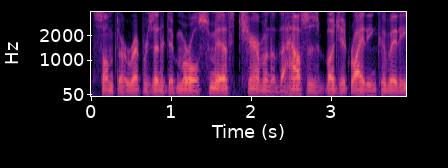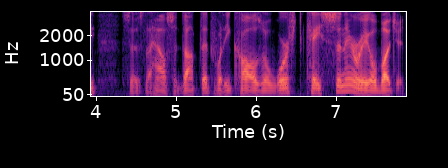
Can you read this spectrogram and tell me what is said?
Sumter Representative Murrell Smith, chairman of the House's Budget Writing Committee, says the House adopted what he calls a worst case scenario budget,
